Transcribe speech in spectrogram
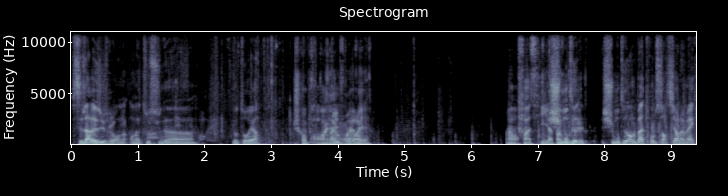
C'est de la résu, frérot. On a, on a tous une, euh, une autoréa. Je comprends rien. Ah ouais, ouais. En face, il a Je pas suis, monté, je suis monté dans le bat pour le sortir, le mec.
